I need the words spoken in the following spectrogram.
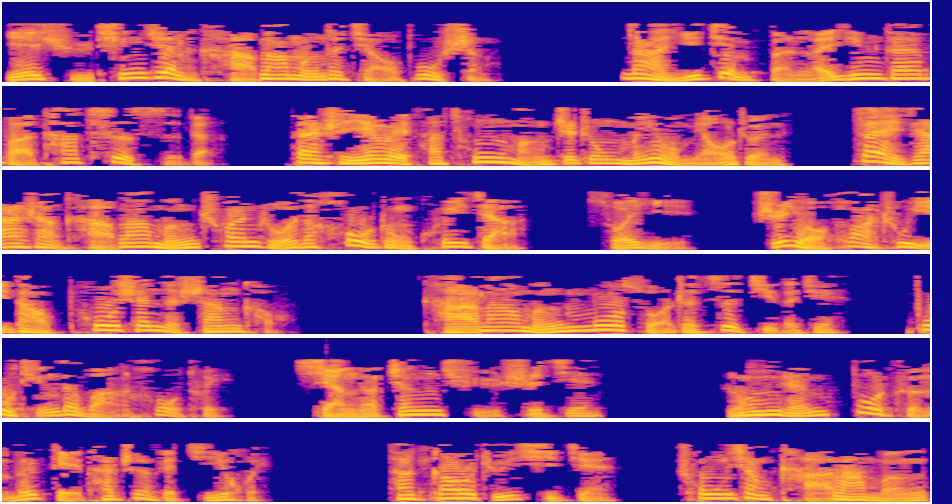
也许听见了卡拉蒙的脚步声。那一剑本来应该把他刺死的，但是因为他匆忙之中没有瞄准，再加上卡拉蒙穿着的厚重盔甲，所以只有划出一道颇深的伤口。卡拉蒙摸索着自己的剑，不停的往后退，想要争取时间。龙人不准备给他这个机会，他高举起剑，冲向卡拉蒙。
